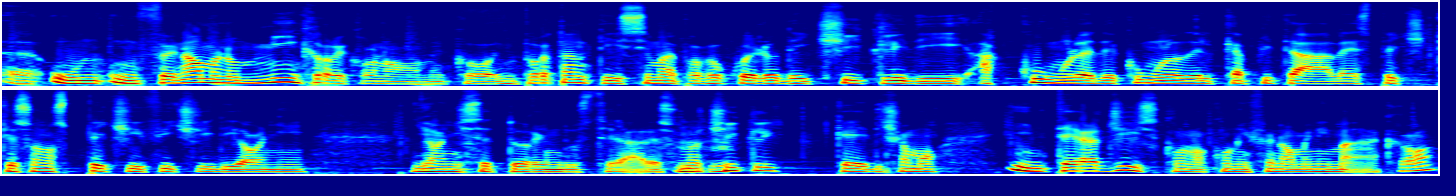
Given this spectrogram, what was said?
eh, un, un, fenomeno microeconomico importantissimo è proprio quello dei cicli di accumulo e decumulo del capitale speci- che sono specifici di ogni, di ogni settore industriale. Sono uh-huh. cicli che diciamo, interagiscono con i fenomeni macro,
